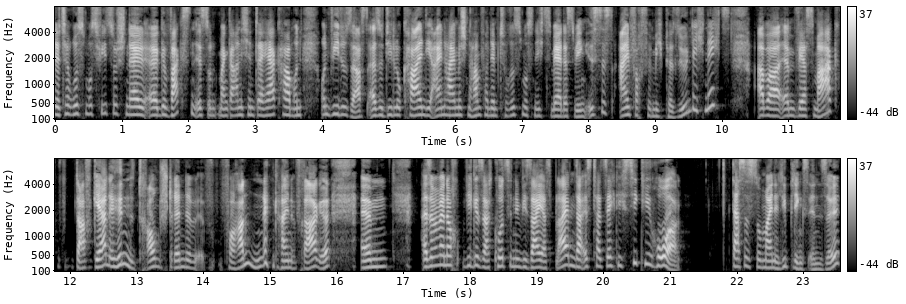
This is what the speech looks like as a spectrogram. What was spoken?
der Tourismus viel zu schnell äh, gewachsen ist und man gar nicht hinterherkam. Und, und wie du sagst, also die Lokalen, die Einheimischen haben von dem Tourismus nichts mehr. Deswegen ist es einfach für mich persönlich nichts. Aber ähm, wer es mag, darf gerne hin. Traumstrände vorhanden, keine Frage. Ähm, also wenn wir noch, wie gesagt, kurz in den Visayas bleiben, da ist tatsächlich Sikihor. Das ist so meine Lieblingsinsel.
